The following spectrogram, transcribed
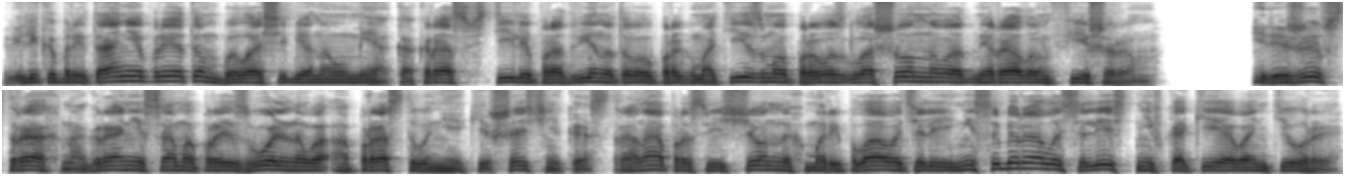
Великобритания при этом была себе на уме, как раз в стиле продвинутого прагматизма, провозглашенного адмиралом Фишером. Пережив страх на грани самопроизвольного опрастывания кишечника, страна просвещенных мореплавателей не собиралась лезть ни в какие авантюры,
